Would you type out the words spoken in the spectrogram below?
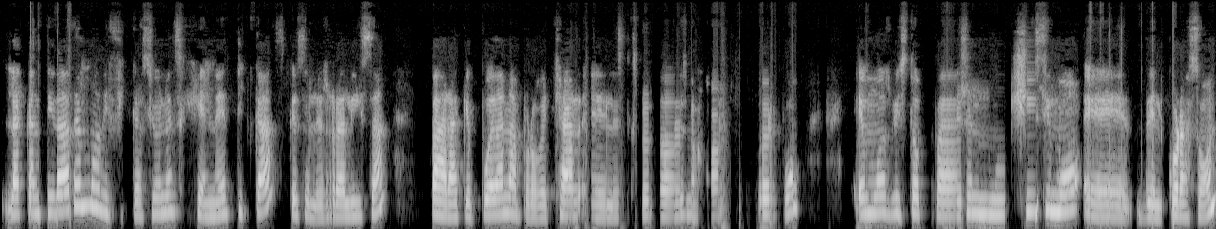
la cantidad de modificaciones genéticas que se les realiza para que puedan aprovechar el los explotadores mejor su cuerpo. Hemos visto que padecen muchísimo eh, del corazón.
